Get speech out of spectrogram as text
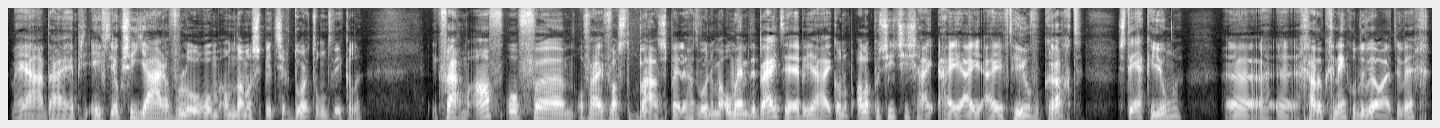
Maar ja, daar heb heeft hij ook zijn jaren verloren om, om dan een spits zich door te ontwikkelen. Ik vraag me af of, eh, of hij vaste basisspeler gaat worden. Maar om hem erbij te hebben, ja, hij kan op alle posities. Hij, hij, hij, hij heeft heel veel kracht. Sterke jongen. Eh, eh, gaat ook geen enkel duel uit de weg.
